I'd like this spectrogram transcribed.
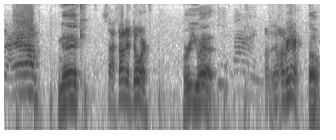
Damn! Nick, So I found a door. where are you at? Over here. Oh.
